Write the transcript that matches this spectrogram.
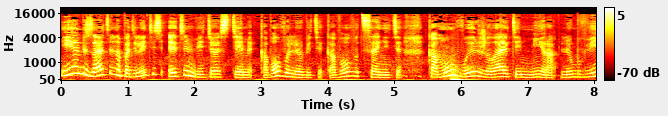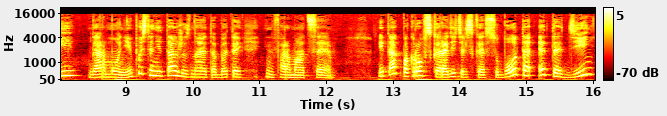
и обязательно поделитесь этим видео с теми, кого вы любите, кого вы цените, кому вы желаете мира, любви, гармонии. Пусть они также знают об этой информации. Итак, Покровская родительская суббота – это день,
